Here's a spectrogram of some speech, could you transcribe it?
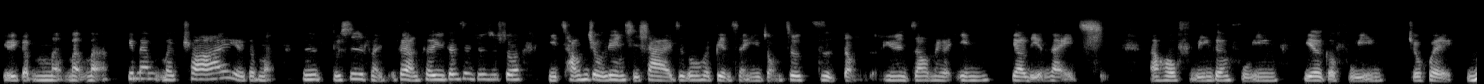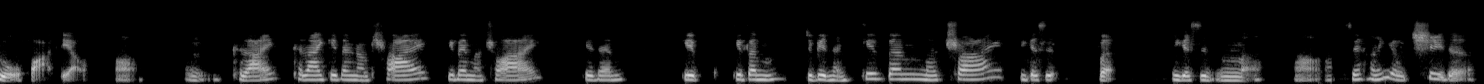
有一个 m m m，give them a try 有一个 m。就是不是非非常刻意，但是就是说，你长久练习下来，这个会变成一种就自动的，因为你知道那个音要连在一起，然后辅音跟辅音，第二个辅音就会弱化掉哦。嗯，Could I? Could I give them a try? Give them a try? Give them, give, give them 就变成 give them a try，一个是 f，一个是 m 啊，所以很有趣的。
